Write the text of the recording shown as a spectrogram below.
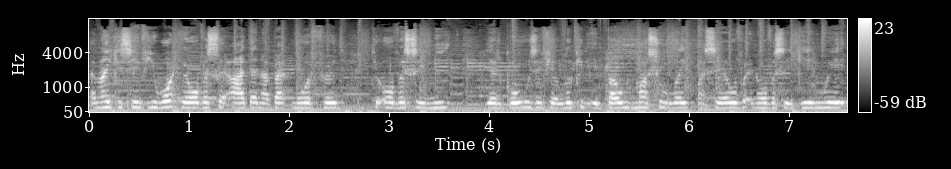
And like I say, if you want to obviously add in a bit more food to obviously meet your goals, if you're looking to build muscle like myself and obviously gain weight,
